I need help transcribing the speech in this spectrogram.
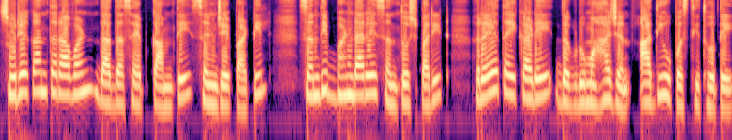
सूर्यकांत रावण दादासाहेब कामते संजय पाटील संदीप भंडारे संतोष पारीट रयत ऐकाडे दगडू महाजन आदी उपस्थित होते.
